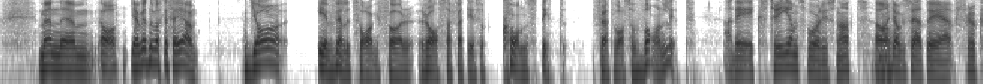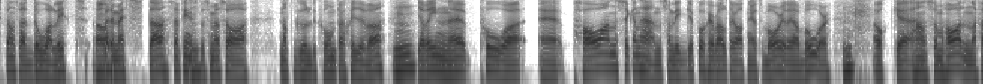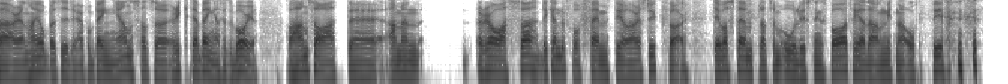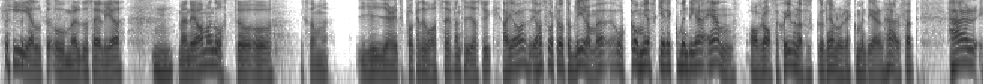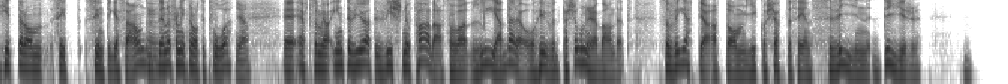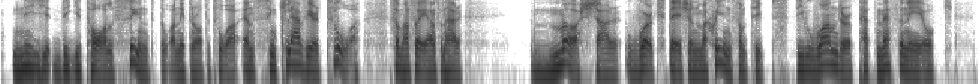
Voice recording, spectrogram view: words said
Men ehm, ja, jag vet inte vad jag ska säga. Jag är väldigt svag för rasa för att det är så konstigt för att vara så vanligt. Ja, det är extremt svårlyssnat. Ja. Man kan också säga att det är fruktansvärt dåligt Ja. för det mesta. Sen finns Mm. det som jag sa något guldkorn per skiva. Mm. Jag var inne på eh, Pan second hand som ligger på Sjöbaltergatan i Göteborg där jag bor. Mm. Och eh, han som har den affären, han jobbade tidigare på Bengans, alltså riktiga Bengans Göteborg. Och han sa att eh, ja, men, Rasa, det kan du få 50 öre styck för. Det var stämplat som olyssningsbart redan 1980. Helt omöjligt att sälja. Mm. Men det har man gått och, och liksom girigt plockat åt sig för en tia styck. Ja, jag, har- jag har svårt att låta bli dem. Och om jag ska rekommendera en av Rasa-skivorna så skulle jag nog rekommendera den här. För att här hittar de sitt syntiga sound. Mm. Den är från 1982. Ja. Eh, eftersom jag har intervjuat Vishnupada som var ledare och huvudperson i det här bandet så vet jag att de gick och köpte sig en svindyr ny digital synt då, 1982. En Synclavier 2 som alltså är en sån här mörsar workstation-maskin som typ Steve Wonder, Pat Metheny och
